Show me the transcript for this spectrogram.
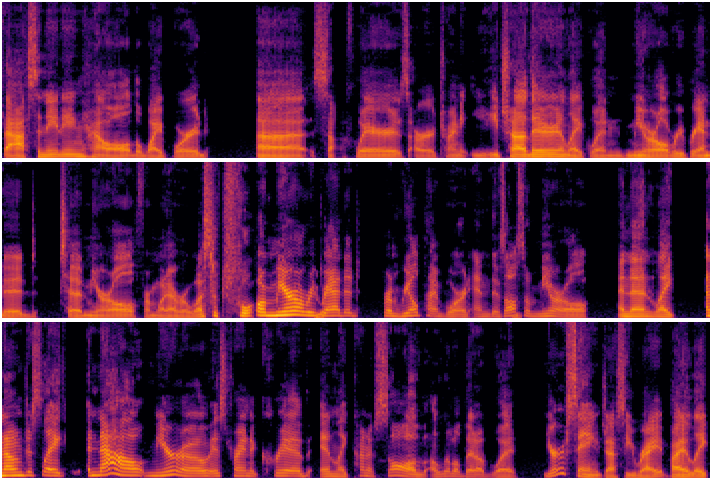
fascinating how all the whiteboard uh softwares are trying to eat each other. Like when Mural rebranded to Mural from whatever was before, or Mural rebranded from Real Time Board, and there's mm. also Mural, and then like, and I'm just like, and now Miro is trying to crib and like kind of solve a little bit of what you're saying, Jesse, right? By like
